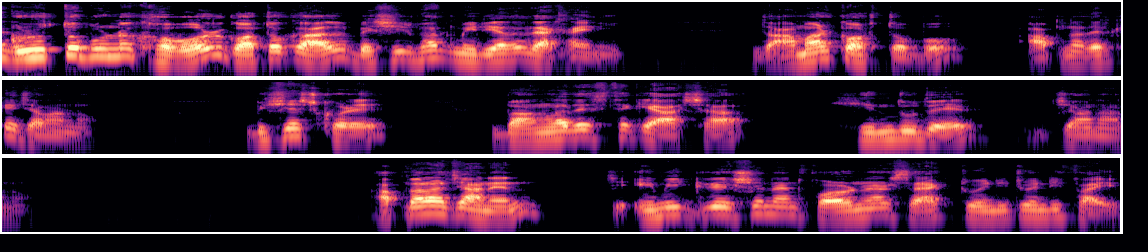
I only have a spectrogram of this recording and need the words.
গুরুত্বপূর্ণ খবর গতকাল বেশিরভাগ মিডিয়াতে দেখায়নি। কিন্তু আমার কর্তব্য আপনাদেরকে জানানো। বিশেষ করে বাংলাদেশ থেকে আসা হিন্দুদের জানানো। আপনারা জানেন যে immigration and foreigners act twenty twenty five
